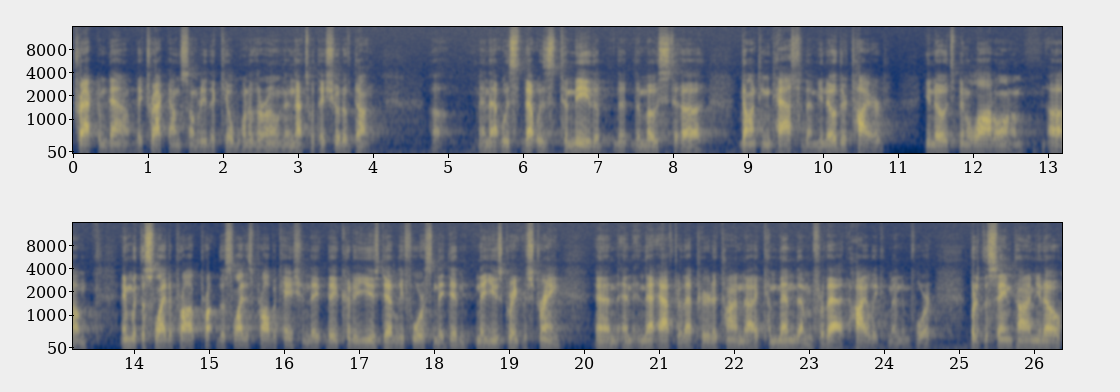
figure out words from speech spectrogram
tracked them down. They tracked down somebody that killed one of their own, and that's what they should have done. Uh, and that was, that was, to me, the, the, the most uh, daunting task for them. You know they're tired. You know it's been a lot on them. Um, and with the, slightest, pro pro the slightest provocation, they, they could have used deadly force and they didn't, and they used great restraint. And, and, and that, after that period of time, I commend them for that, highly commend them for it. But at the same time, you know,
